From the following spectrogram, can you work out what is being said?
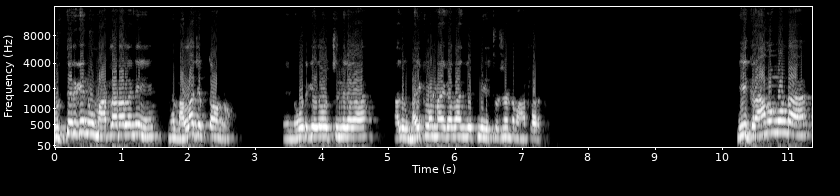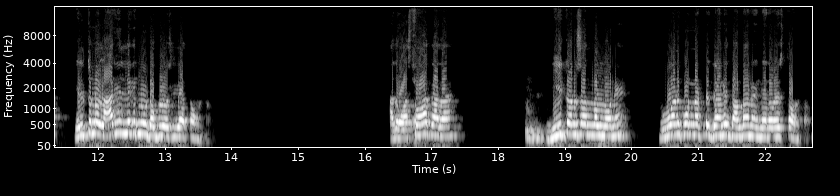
గుర్తెరిగి నువ్వు మాట్లాడాలని మేము మళ్ళా చెప్తా ఉన్నాం. నీ నోటికి ఏదో వచ్చింది కదా. నాలుగు మైకులు ఉన్నాయి కదా అని చెప్పి నీ ఇష్టం వచ్చినట్టు మాట్లాడకు. నీ గ్రామం గుండా వెళ్తున్న లారీల దగ్గర నువ్వు డబ్బులు వసూలు చేస్తూ ఉంటావు. అది వాస్తవా కాదా? నీకు అనుసంధానంలోనే నువ్వు అనుకున్నట్టుగానే దందాన్ని నిర్వహిస్తూ ఉంటావు.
